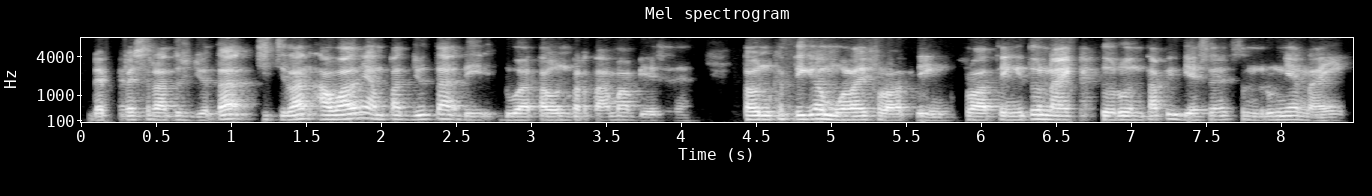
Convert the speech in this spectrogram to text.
DP 100 juta, cicilan awalnya 4 juta di dua tahun pertama biasanya. Tahun ketiga mulai floating. Floating itu naik turun, tapi biasanya cenderungnya naik.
